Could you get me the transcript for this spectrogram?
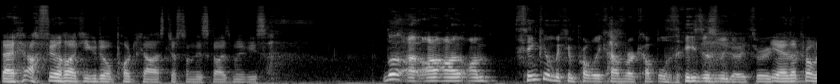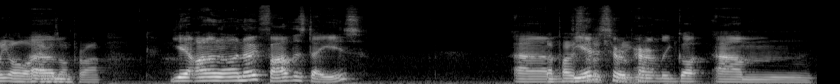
they. I feel like you could do a podcast just on this guy's movies. Look, I, I, I'm thinking we can probably cover a couple of these as we go through. yeah, they're probably all on Um, Amazon Prime. Yeah, I, I know Father's Day is. Um, the editor pretty good. apparently got um,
